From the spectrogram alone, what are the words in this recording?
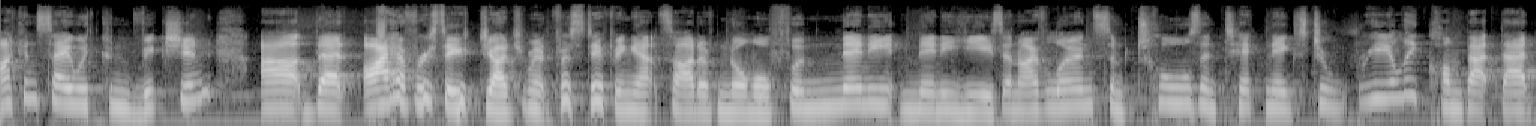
I can say with conviction uh, that I have received judgment for stepping outside of normal for many, many years. And I've learned some tools and techniques to really combat that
